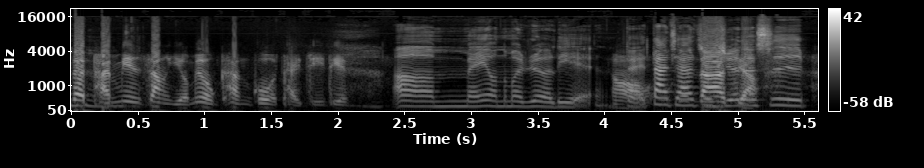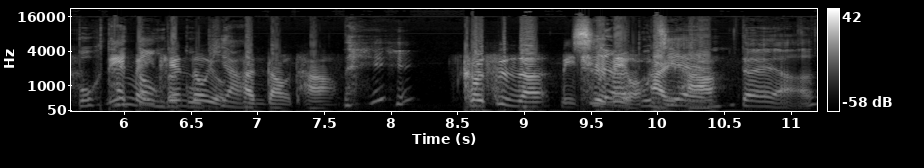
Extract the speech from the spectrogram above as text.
在盘面上有没有看过台积电？呃，没有那么热烈。对，大家就觉得是不太动的你每天都有看到它，可是呢，你却没有爱它。对啊。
